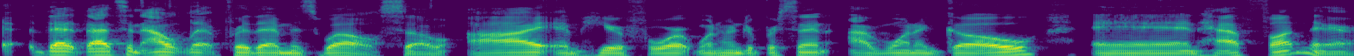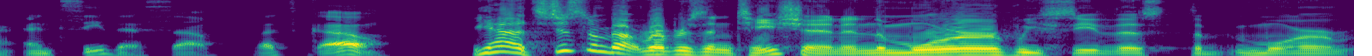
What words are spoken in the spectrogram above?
uh, that that's an outlet for them as well. So I am here for it 100%. I want to go and have fun there and see this. So let's go. Yeah, it's just about representation. And the more we see this, the more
